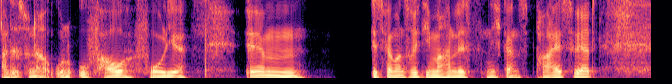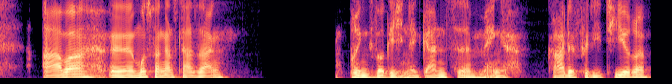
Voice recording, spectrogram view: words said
Also so eine UV-Folie. Ähm, ist, wenn man es richtig machen lässt, nicht ganz preiswert. Aber äh, muss man ganz klar sagen, bringt wirklich eine ganze Menge gerade für die Tiere.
